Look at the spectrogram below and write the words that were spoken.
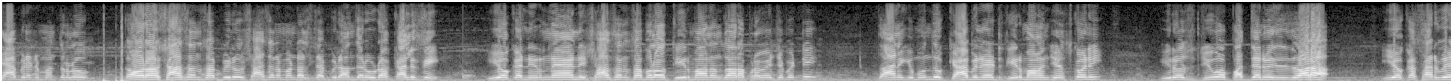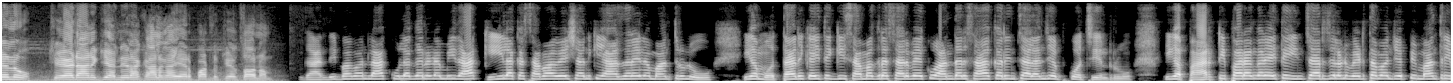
కేబినెట్ మంత్రులు గౌరవ శాసనసభ్యులు శాసనమండలి సభ్యులు అందరూ కూడా కలిసి ఈ యొక్క నిర్ణయాన్ని శాసనసభలో తీర్మానం ద్వారా ప్రవేశపెట్టి దానికి ముందు కేబినెట్ తీర్మానం చేసుకొని ఈరోజు జీవో పద్దెనిమిది ద్వారా ఈ యొక్క సర్వేను చేయడానికి అన్ని రకాలుగా ఏర్పాట్లు చేస్తా ఉన్నాం. గాంధీ భవన్ లా కులగణన మీద కీలక సమావేశానికి హాజరైన మంత్రులు ఇక మొత్తానికైతే ఈ సమగ్ర సర్వేకు అందరు సహకరించాలని చెప్పుకొచ్చిండ్రు. ఇక పార్టీ పరంగానైతే ఇన్ఛార్జీలను పెడతామని చెప్పి మంత్రి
